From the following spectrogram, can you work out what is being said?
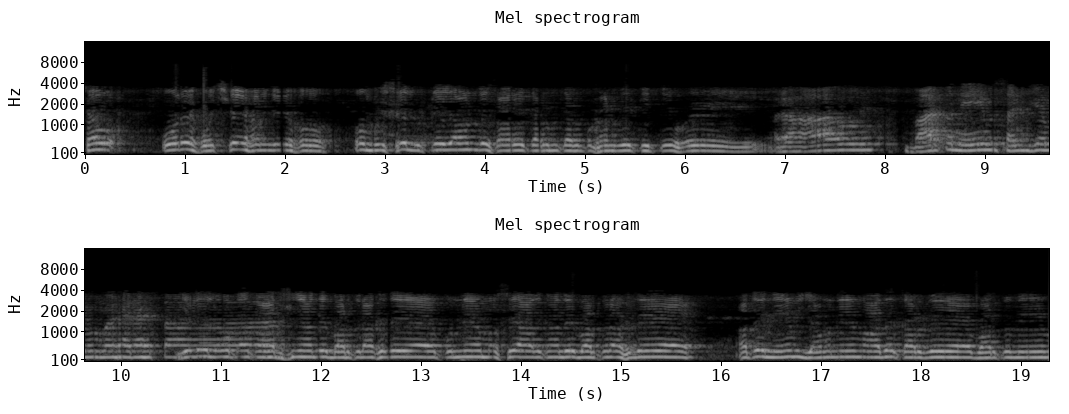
ਸਭ ਉਹਦੇ ਹੋਛੇ ਹਨ ਜਿਹੜੇ ਹੋ ਉਹ ਮੂਸੇ ਲੁੱਟੇ ਜਾਣਗੇ ਸਾਰੇ ਕਰਮ ਕਰਮ ਪਖੰਡ ਦੇ ਕੀਤੇ ਹੋਏ। ਰਹਾਉ ਵਰਤ ਨੇਮ ਸੰਜਮ ਮਹਿ ਰਹਤਾ। ਜਿਹੜੇ ਲੋਕ ਆਕਾਦਸ਼ੀਆਂ ਦੇ ਵਰਤ ਰੱਖਦੇ ਆ ਪੁੰਨਿਆ ਮਸਿਆ ਆਦਿਕਾਂ ਦੇ ਵਰਤ ਰੱਖਦੇ ਆ ਅਤੇ ਨੇਮ ਯਮ ਨੇਮ ਆਦਿ ਕਰਦੇ ਆ ਵਰਤ ਨੇਮ।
